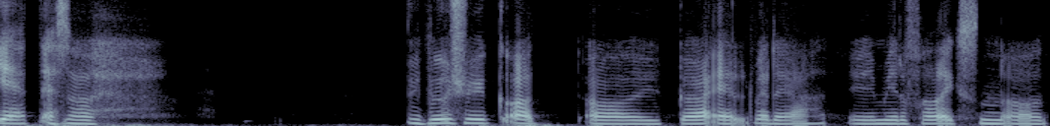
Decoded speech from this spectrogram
Ja, altså, vi behøver jo ikke at, at gøre alt, hvad det er. Øh, Mette Frederiksen og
